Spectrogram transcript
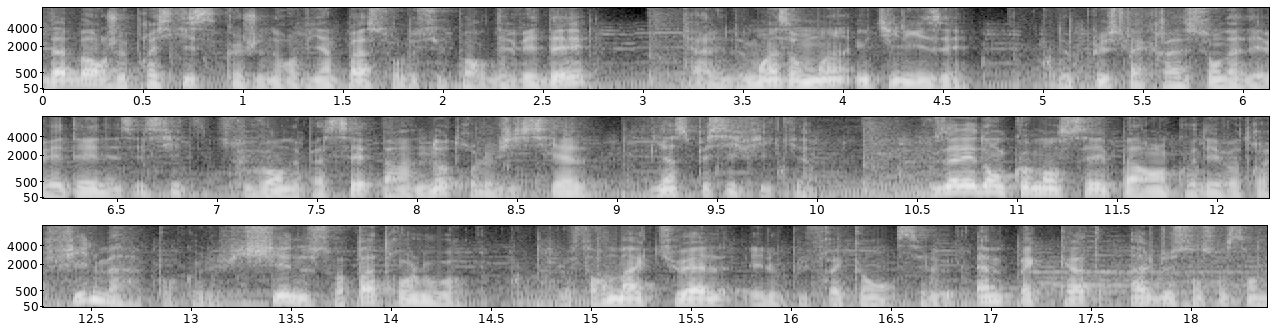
D'abord, je précise que je ne reviens pas sur le support DVD, car il est de moins en moins utilisé. De plus, la création d'un DVD nécessite souvent de passer par un autre logiciel bien spécifique. Vous allez donc commencer par encoder votre film pour que le fichier ne soit pas trop lourd. Le format actuel et le plus fréquent, c'est le MPEG-4 H264.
